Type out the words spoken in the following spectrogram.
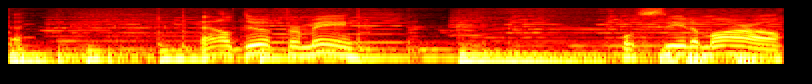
That'll do it for me. We'll see you tomorrow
